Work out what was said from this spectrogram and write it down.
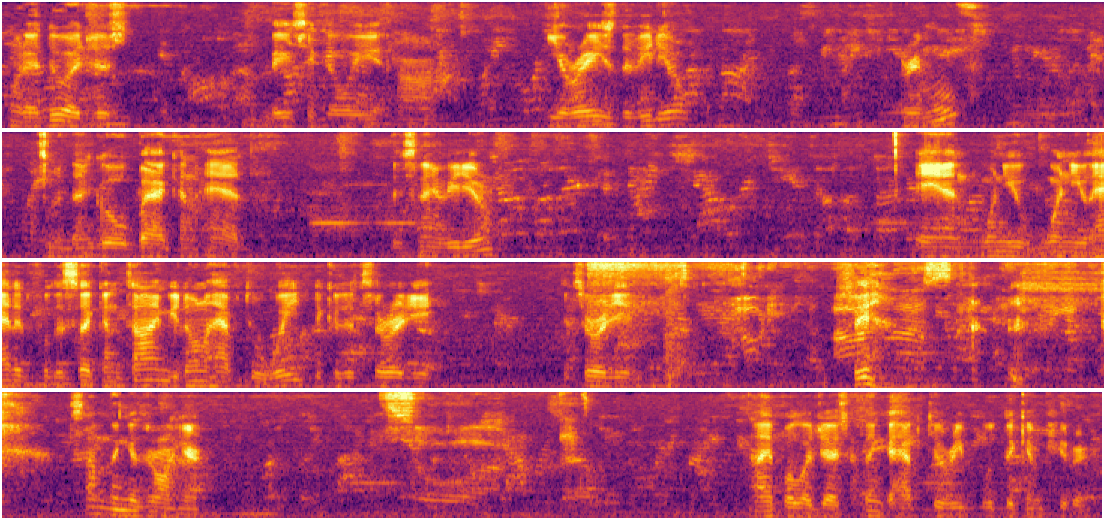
what I do, I just basically uh, erase the video, remove, and then go back and add the same video. And when you when you add it for the second time, you don't have to wait because it's already it's already see something is wrong here. I apologize, I think I have to reboot the computer.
